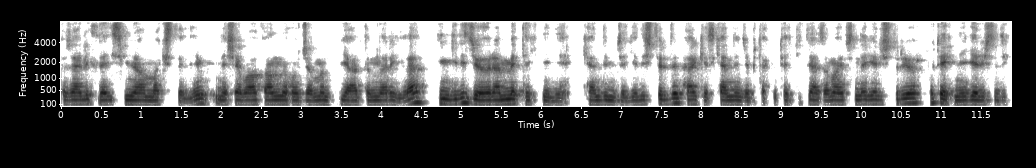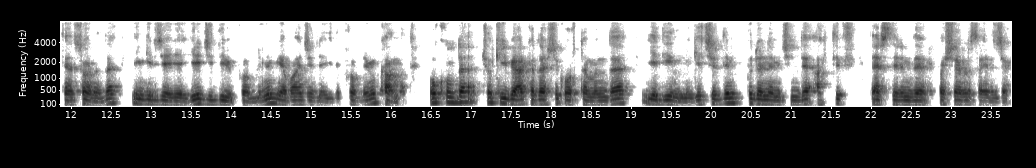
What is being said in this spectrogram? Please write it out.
özellikle ismini almak istediğim Neşe Balkanlı hocamın yardımlarıyla İngilizce öğrenme tekniğini kendimce geliştirdim. Herkes kendince bir takım teknikler zaman içinde geliştiriyor. Bu tekniği geliştirdikten sonra da İngilizce ile ilgili ciddi bir problemim, yabancı ile ilgili problemim kalmadı. Okulda çok iyi bir arkadaşlık ortamında 7 yılımı geçirdim. Bu dönem içinde aktif derslerimde başarılı sayılacak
